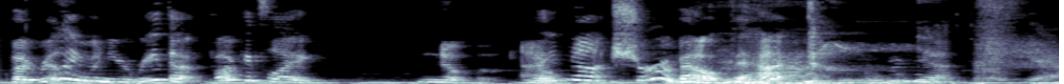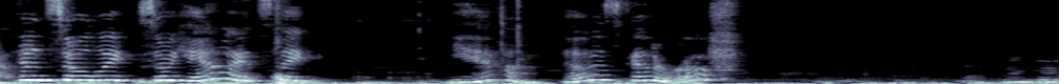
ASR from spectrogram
but really, when you read that book, it's like, no, I'm not sure about that. Yeah. Yeah. And so, like, so yeah, it's oh. like, yeah, that was kind of rough. Mm-hmm.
